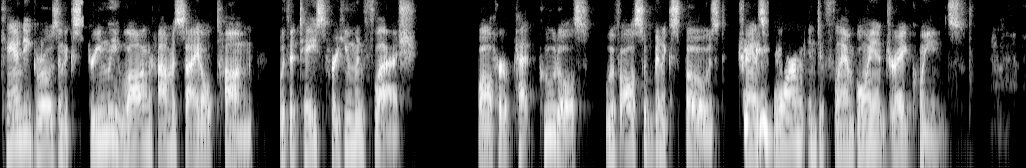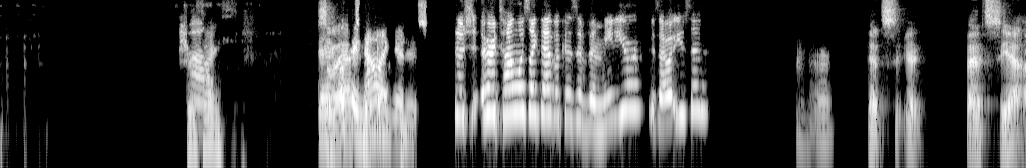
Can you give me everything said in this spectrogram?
Candy grows an extremely long homicidal tongue with a taste for human flesh, while her pet poodles, who have also been exposed, transform into flamboyant drag queens. Sure Wow. thing. So that's okay, now I get it. Is. So she, her tongue was like that because of the meteor? Is that what you said? Mhm. That's it. That's yeah,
